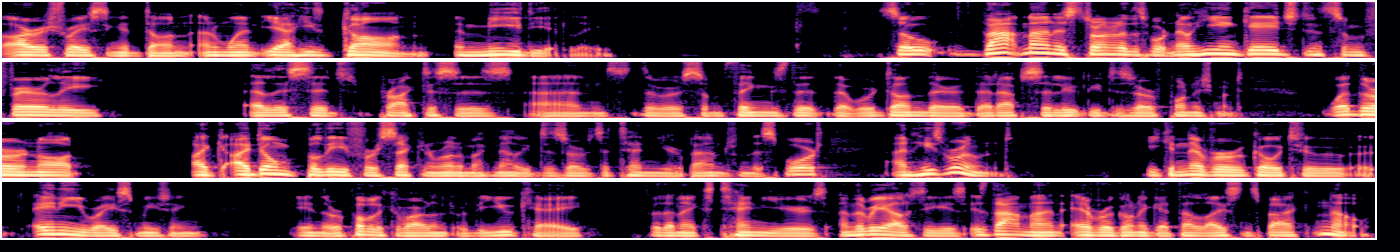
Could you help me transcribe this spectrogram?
Irish Racing had done and went yeah he's gone immediately so that man is thrown out of the sport. Now he engaged in some fairly illicit practices, and there were some things that, that were done there that absolutely deserve punishment. Whether or not I, I don't believe for a second Ronan McNally deserves a ten year ban from the sport, and he's ruined. He can never go to uh, any race meeting in the Republic of Ireland or the UK for the next 10 years. And the reality is, is that man ever going to get that license back? No.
